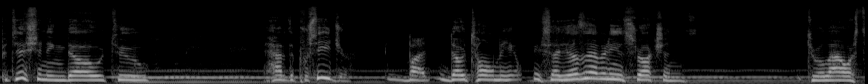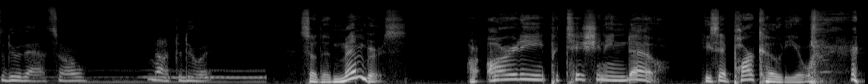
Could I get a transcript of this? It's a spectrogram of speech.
petitioning Doe to have the procedure. But Doe told me, he said he doesn't have any instructions to allow us to do that, so not to do it. So the members are already petitioning Doe. He said Parcody or whatever,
